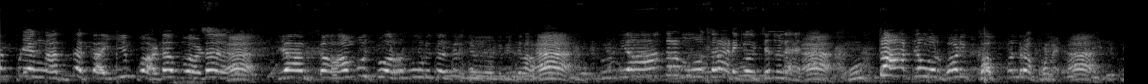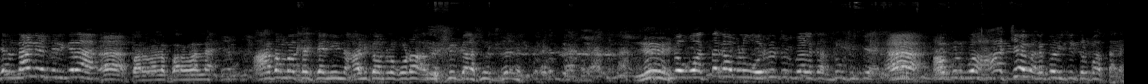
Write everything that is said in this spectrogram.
எப்படி எங்க அத்தை கையை பட பட என் காம்பு சொரப்பு உனக்கு வந்துருச்சு மூத்திரம் அடைக்க வச்சிருந்தேன். ஒரு பாடி கப்புன்ற போனேன் என்னன்னு எழுந்திருக்கிறேன் பரவாயில்ல பரவாயில்ல. ஆதமத்த சனி நாலு காம்பளை கூட அலசி காசு. இந்த ஒத்த காம்பளை ஒரு லிட்டர் மேல கறந்து விட்டுச்சு அப்படின்னு ஆச்சே விலை கழிச்சுட்டு பார்த்தாங்க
